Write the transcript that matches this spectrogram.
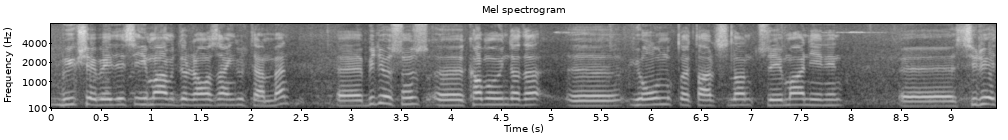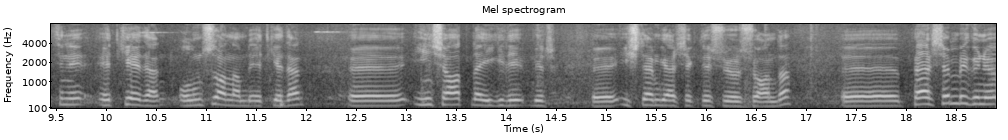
Büyükşehir Belediyesi İmam Müdürü Ramazan Gülten ben. Ee, biliyorsunuz e, kamuoyunda da e, yoğunlukla tartışılan Süleymaniye'nin e, silüetini etki eden, olumsuz anlamda etki eden e, inşaatla ilgili bir e, işlem gerçekleştiriyoruz şu anda. E, Perşembe günü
